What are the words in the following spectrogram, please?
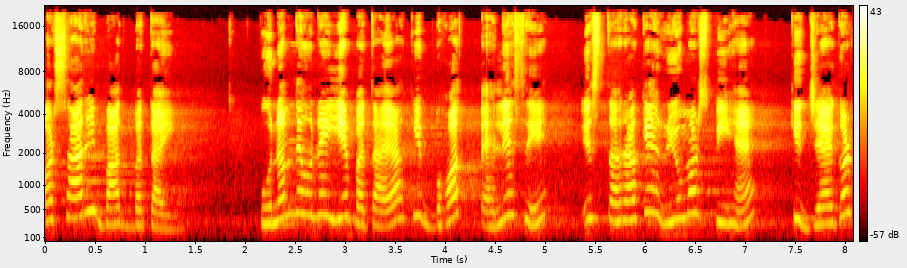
और सारी बात बताई। पूनम ने उन्हें ये बताया कि बहुत पहले से इस तरह के र्यूमर्स भी हैं कि जयगढ़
